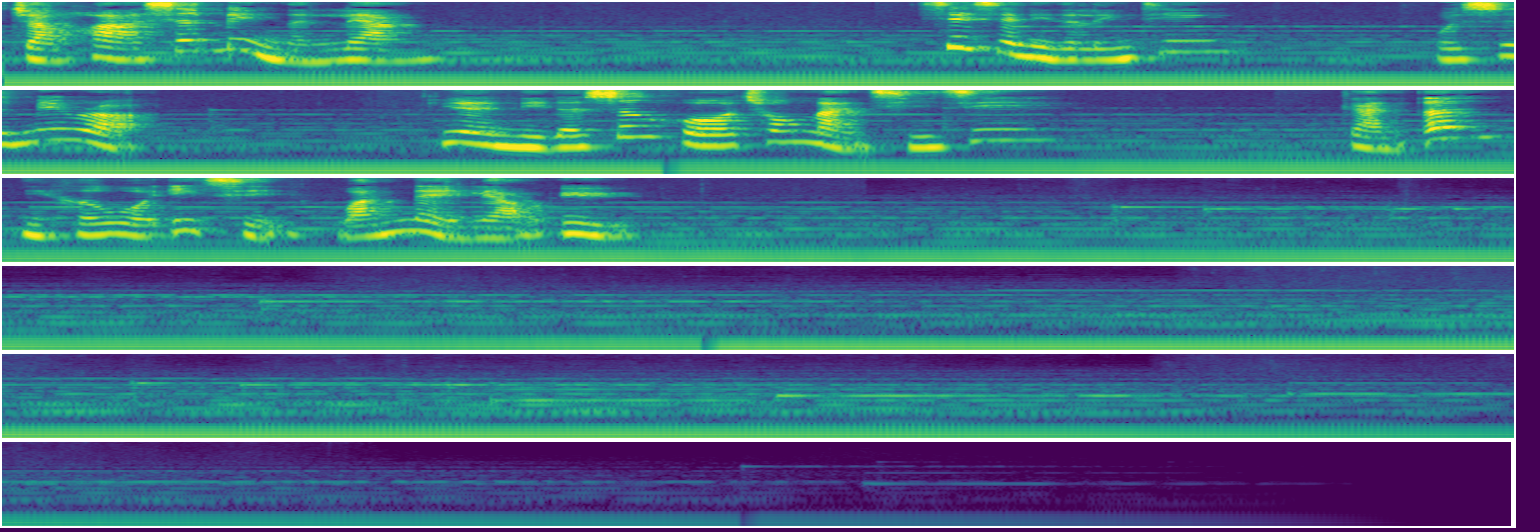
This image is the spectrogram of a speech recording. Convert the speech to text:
转化生命能量。谢谢你的聆听，我是 Mirra，愿你的生活充满奇迹，感恩你和我一起完美疗愈。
